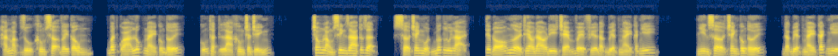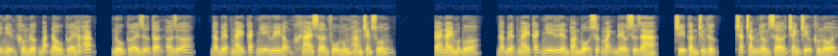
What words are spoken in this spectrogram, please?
hắn mặc dù không sợ vây công, bất quá lúc này công tới, cũng thật là không chân chính. Trong lòng sinh ra tức giận, sở tranh một bước lui lại, tiếp đó người theo đao đi chém về phía đặc biệt ngày cách nhĩ. Nhìn sở tranh công tới đặc biệt ngày cách nhĩ nhịn không được bắt đầu cười hắc hắc, nụ cười dữ tợn ở giữa, đặc biệt ngày cách nhĩ huy động khai sơn phủ hùng hăng chém xuống. Cái này một búa đặc biệt ngày cách nhĩ liền toàn bộ sức mạnh đều sử ra, chỉ cần chứng thực, chắc chắn nhường sở tranh chịu không nổi.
